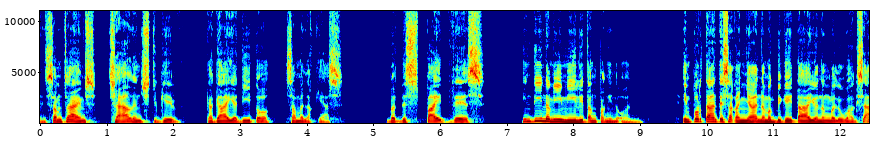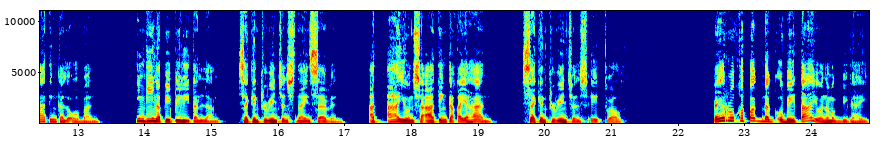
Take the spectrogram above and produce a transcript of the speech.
and sometimes challenged to give, kagaya dito sa malakyas. But despite this, hindi namimilit ang Panginoon. Importante sa Kanya na magbigay tayo ng maluwag sa ating kalooban. Hindi napipilitan lang, 2 Corinthians 9.7, at ayon sa ating kakayahan, 2 Corinthians 8.12. Pero kapag nag-obey tayo na magbigay,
